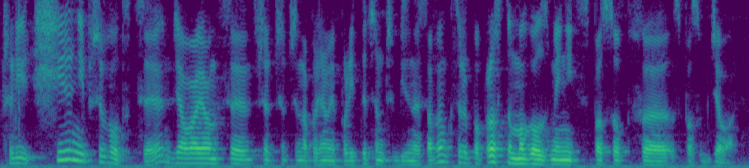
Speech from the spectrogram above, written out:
czyli silni przywódcy działający czy, czy, czy na poziomie politycznym, czy biznesowym, którzy po prostu mogą zmienić sposób, e, sposób działania.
